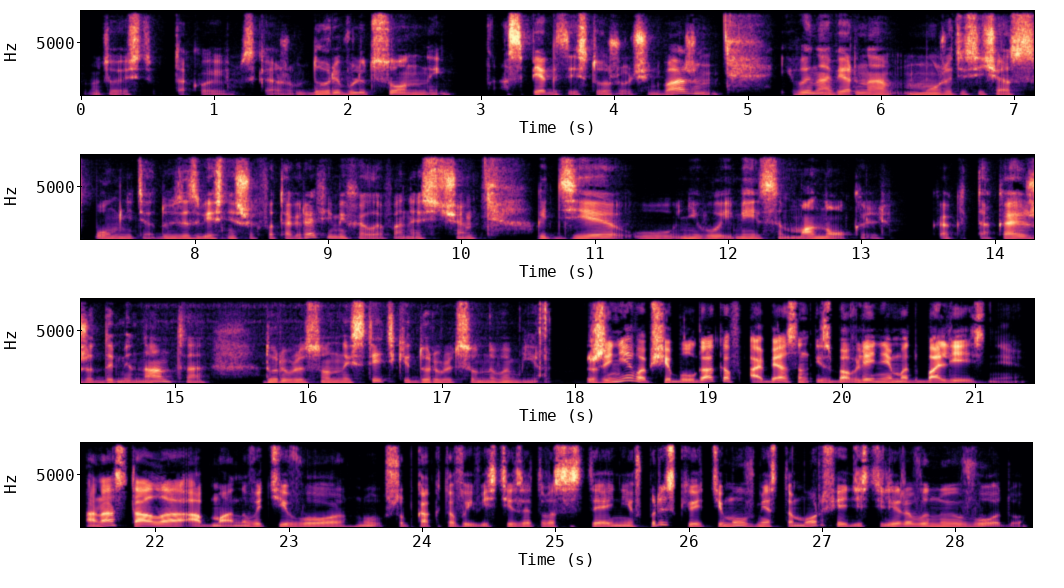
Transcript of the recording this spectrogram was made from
ну, то есть такой, скажем, дореволюционный аспект здесь тоже очень важен. И вы, наверное, можете сейчас вспомнить одну из известнейших фотографий Михаила Афанасьевича, где у него имеется монокль как такая же доминанта дореволюционной эстетики, дореволюционного мира. Жене вообще Булгаков обязан избавлением от болезни. Она стала обманывать его, ну, чтобы как-то вывести из этого состояния, впрыскивать ему вместо морфия дистиллированную воду.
